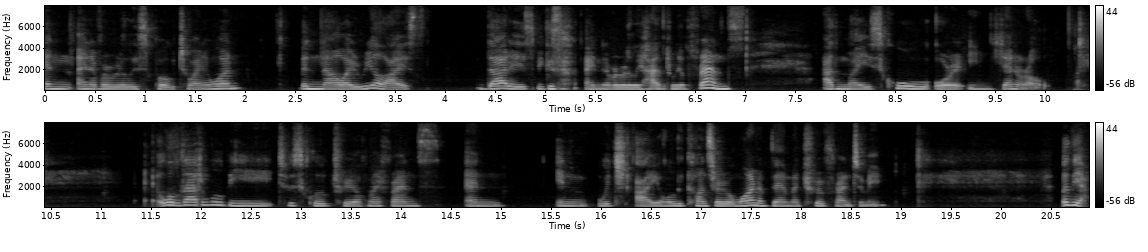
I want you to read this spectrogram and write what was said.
And I never really spoke to anyone. But now I realize that is because I never really had real friends at my school or in general. Well, that will be to exclude three of my friends, and in which I only consider one of them a true friend to me. But yeah,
